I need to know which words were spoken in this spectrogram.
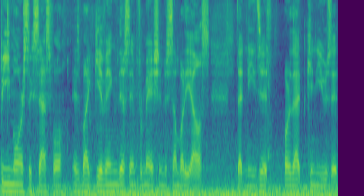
be more successful is by giving this information to somebody else that needs it or that can use it.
